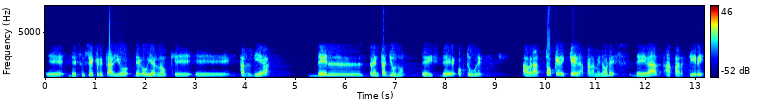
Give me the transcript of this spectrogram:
eh, de su secretario de gobierno que eh, para el día del 31 de, de octubre habrá toque de queda para menores de edad a partir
